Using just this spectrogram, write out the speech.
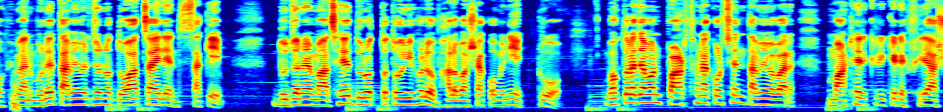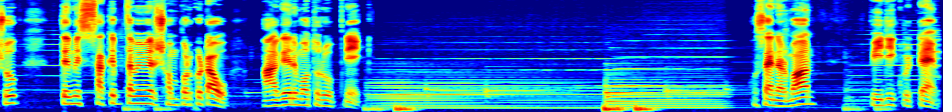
অভিমান বলে তামিমের জন্য দোয়া চাইলেন সাকিব। দুজনের মাঝে দূরত্ব তৈরি হলেও ভালোবাসা কমেনি একটুও। ভক্তরা যেমন প্রার্থনা করছেন, তামিম আবার মাঠের ক্রিকেটে ফিরে আসুক, তেমনি সাকিব তামিমের সম্পর্কটাও আগের মতো রূপ নিক। Hussain Arman, P D cric time.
